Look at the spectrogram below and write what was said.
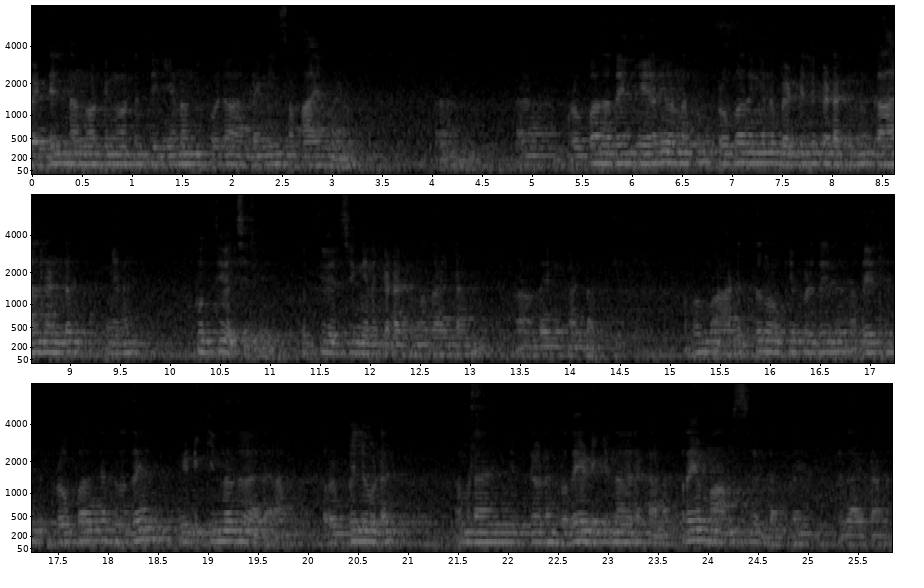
ബെഡിൽ നിന്ന് അങ്ങോട്ടും ഇങ്ങോട്ടും തിരിയണമെങ്കിൽ പോലും ആരുടെങ്കിലും സഹായം വേണം. പ്രഭുപാദ് അദ്ദേഹം കയറി വന്നപ്പം പ്രഭുപാദ് ഇങ്ങനെ ബെഡിൽ കിടക്കുന്നു കാൽ രണ്ടും ഇങ്ങനെ കുത്തി വെച്ചിരിക്കുന്നു. കുത്തി വെച്ച് ഇങ്ങനെ കിടക്കുന്നതായിട്ടാണ് അദ്ദേഹം കണ്ടത്. അപ്പം അടുത്ത് നോക്കിയപ്പോഴത്തേനും അദ്ദേഹത്തിന് പ്രഭുപാദിന്റെ ഹൃദയം ഇടിക്കുന്നത് വരെ ആ റിബിലൂടെ നമ്മുടെ ഇതിലൂടെ ഹൃദയം ഇടിക്കുന്നവരെ കാണാം. അത്രയും മാംസമില്ല അത്രയും ഇതായിട്ടാണ്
